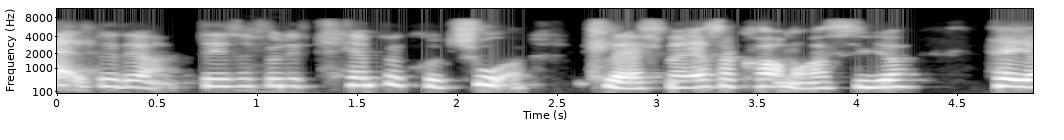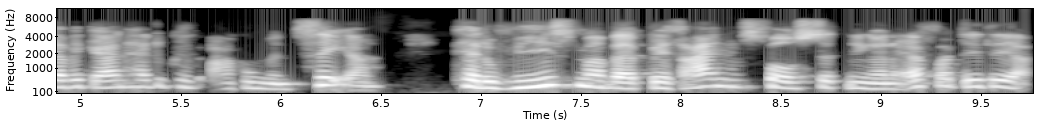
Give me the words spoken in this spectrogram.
Alt det der, det er selvfølgelig et kæmpe kulturklasse, når jeg så kommer og siger, hey, jeg vil gerne have, at du kan argumentere. Kan du vise mig, hvad beregningsforudsætningerne er for det der?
